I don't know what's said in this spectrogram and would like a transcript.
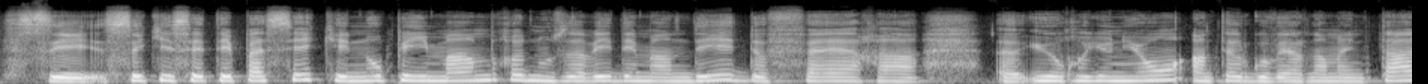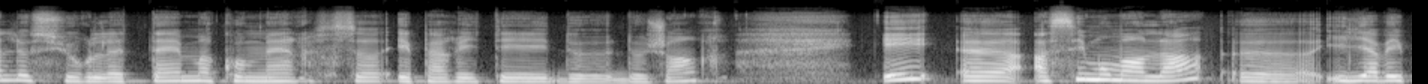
C'est ce qui s'était passé que nos pays membres nous avaient demandé de faire euh, une réunion intergouvernementale sur le thème commerce et parité de, genre. Et euh, à ce moment-là, euh, il y avait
